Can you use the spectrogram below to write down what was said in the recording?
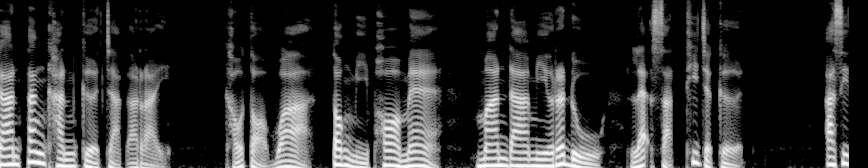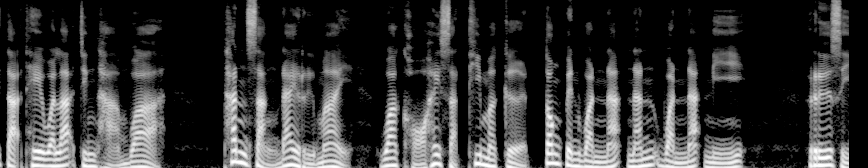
การตั้งครรภ์เกิดจากอะไร เขาตอบว่าต้องมีพ่อแม่ มารดามีฤดู และสัตว์ที่จะเกิด อสิตะเทวละจึงถามว่า ท่านสั่งได้หรือไม่ว่าขอให้สัตว์ที่มาเกิดต้องเป็นวันณะนั้นวันณะนี้ฤาษี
